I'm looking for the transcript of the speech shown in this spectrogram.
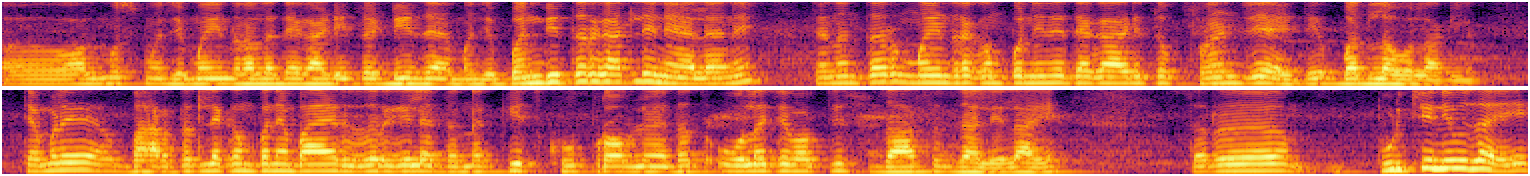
ऑलमोस्ट म्हणजे महिंद्राला त्या गाडीचं डिझाईन म्हणजे बंदी तर घातली न्यायालयाने त्यानंतर महिंद्रा कंपनीने त्या गाडीचं फ्रंट जे आहे ते बदलावं लागलं. त्यामुळे भारतातल्या कंपन्या बाहेर जर गेल्या तर नक्कीच खूप प्रॉब्लेम येतात. ओलाच्या बाबतीत सुद्धा असंच झालेलं आहे. तर पुढची न्यूज आहे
